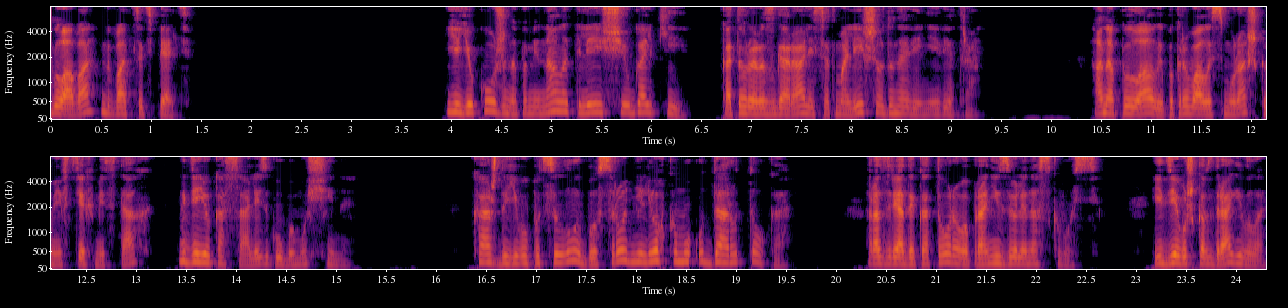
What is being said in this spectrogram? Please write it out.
Глава 25 Ее кожа напоминала тлеющие угольки, которые разгорались от малейшего дуновения ветра. Она пылала и покрывалась мурашками в тех местах, где ее касались губы мужчины. Каждый его поцелуй был сродни легкому удару тока, разряды которого пронизывали насквозь, и девушка вздрагивала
